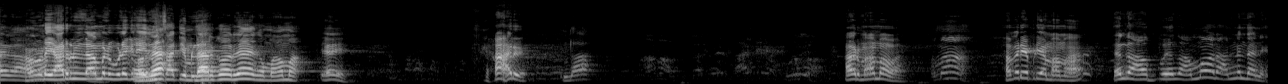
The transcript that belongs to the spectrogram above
எங்க அவனுடைய அருள் இல்லாமல் உலகில் எதுவும் சாத்தியம் இல்ல. இருக்கவர் தான் எங்கள் மாமா. ஏய் யாரு? அவர் மாமாவா? அம்மா. அவர் எப்படியா மாமா? எங்க அப்ப எங்க அம்மாவோட அண்ணன் தானே.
